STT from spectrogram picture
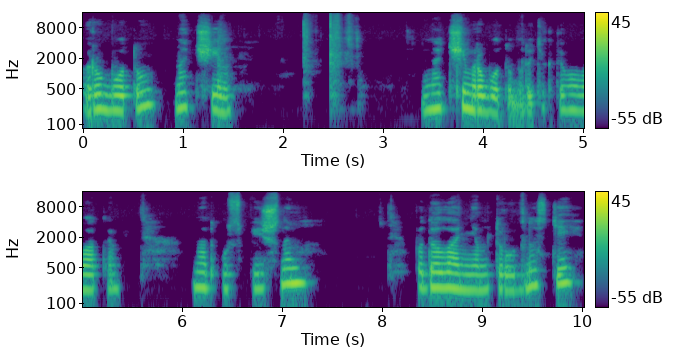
роботу над чим? Над чим роботу будуть активувати? Над успішним подоланням трудностей,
